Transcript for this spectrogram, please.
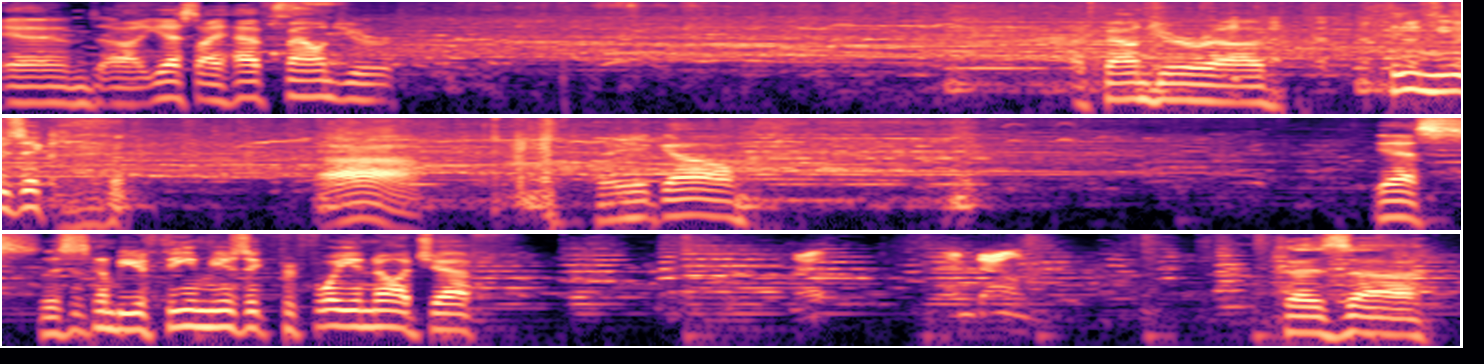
And uh, yes, I have found your. I found your uh, theme music. Ah, There you go. Yes, this is going to be your theme music before you know it, Jeff. Yep, I'm down. because uh,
